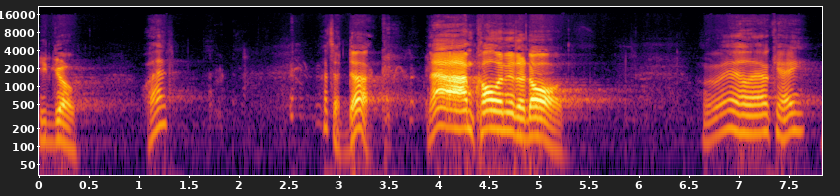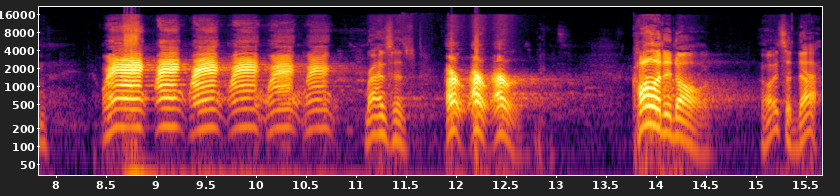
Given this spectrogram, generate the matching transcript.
you'd go, What? That's a duck. Nah, I'm calling it a dog. Well, okay. Whack, whack, whack, whack, whack, whack. Brian says, arr, arr, arr. Call it a dog. Oh, it's a duck.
